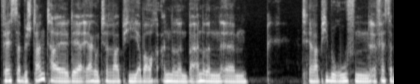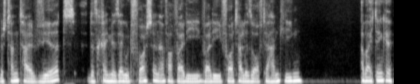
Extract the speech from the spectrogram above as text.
fester Bestandteil der Ergotherapie, aber auch anderen, bei anderen ähm, Therapieberufen äh, fester Bestandteil wird. Das kann ich mir sehr gut vorstellen, einfach weil die, weil die Vorteile so auf der Hand liegen. Aber ich denke,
